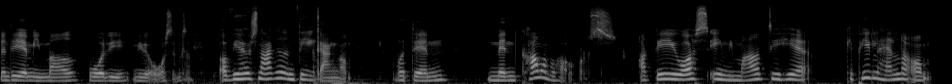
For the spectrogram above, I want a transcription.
Men det er min meget hurtige lille oversættelse. Og vi har jo snakket en del gange om, hvordan man kommer på Hogwarts. Og det er jo også egentlig meget det her kapitel handler om,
